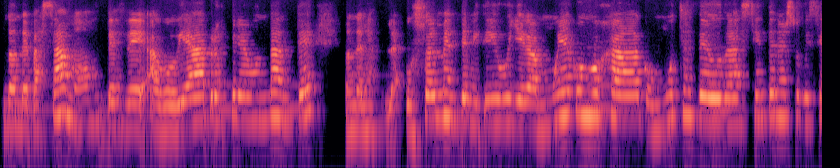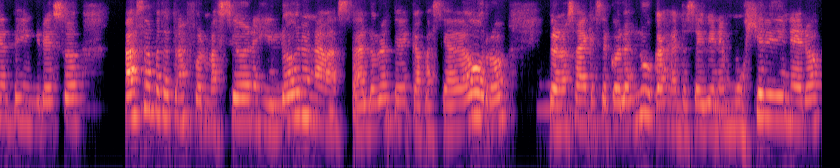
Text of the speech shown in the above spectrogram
donde pasamos desde agobiada, próspera y abundante, donde usualmente mi tribu llega muy acongojada, con muchas deudas, sin tener suficientes ingresos, pasan por estas transformaciones y logran avanzar, logran tener capacidad de ahorro, pero no saben qué hacer con las lucas, entonces ahí viene mujer y dinero,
